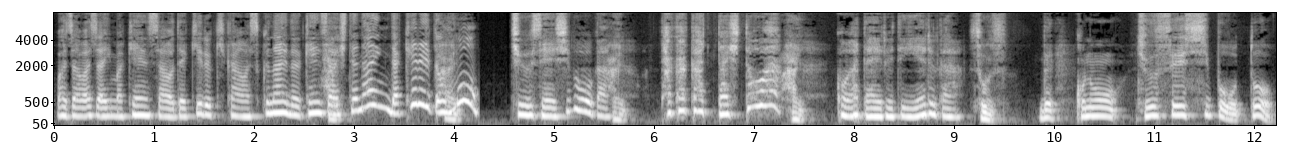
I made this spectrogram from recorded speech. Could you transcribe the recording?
わざわざ今検査をできる期間は少ないので検査してないんだけれども、中性脂肪が高かった人は小型 LDL がそうです。で、この中性脂肪と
